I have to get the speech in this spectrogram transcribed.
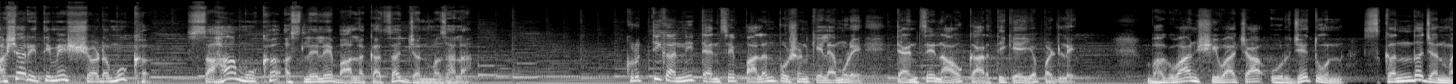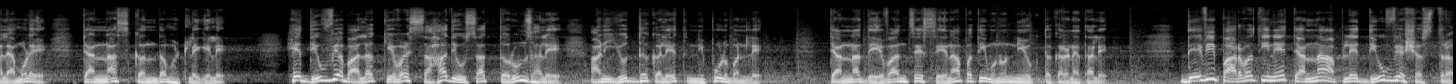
अशा रीतीने षडमुख सहा मुख असलेले बालकाचा जन्म झाला. कृत्तिकांनी त्यांचे पालनपोषण केल्यामुळे त्यांचे नाव कार्तिकेय पडले. भगवान शिवाच्या ऊर्जेतून स्कंद जन्मल्यामुळे त्यांना स्कंद म्हटले गेले. हे दिव्य बालक केवळ सहा दिवसात तरुण झाले आणि युद्धकलेत निपुण बनले. त्यांना देवांचे सेनापती म्हणून नियुक्त करण्यात आले. देवी पार्वतीने त्यांना आपले दिव्य शस्त्र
